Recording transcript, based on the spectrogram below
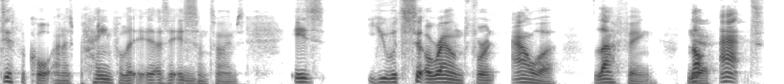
difficult and as painful as it is sometimes, is you would sit around for an hour laughing, not Yeah. at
